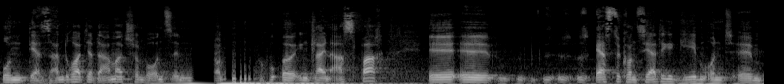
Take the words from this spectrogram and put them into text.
Und der Sandro hat ja damals schon bei uns in, äh, in Klein Asbach äh, äh, erste Konzerte gegeben und ähm,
